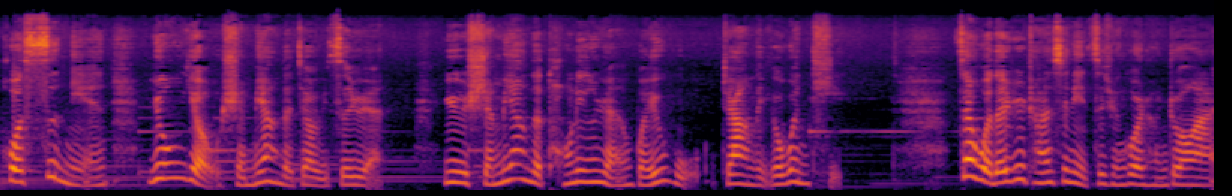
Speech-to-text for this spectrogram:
或四年拥有什么样的教育资源，与什么样的同龄人为伍这样的一个问题。在我的日常心理咨询过程中啊，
